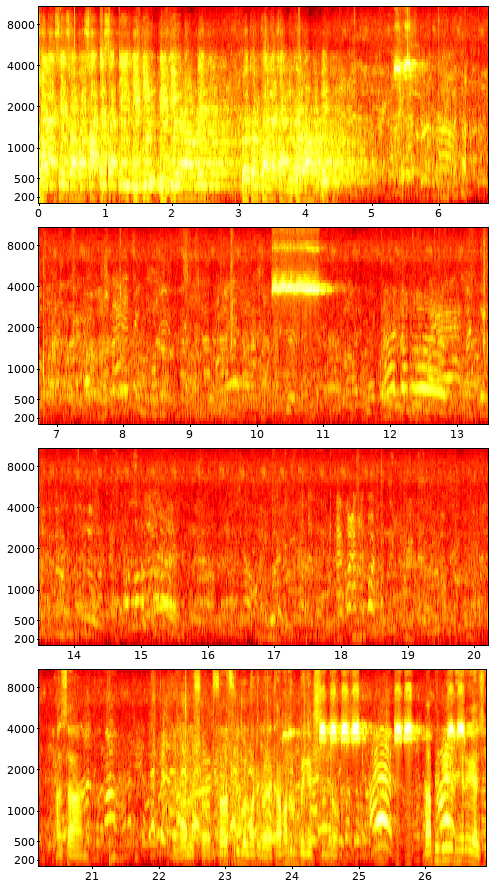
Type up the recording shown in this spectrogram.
খেলা শেষ হওয়ার সাথে সাথে দ্বিতীয় দ্বিতীয় রাউন্ডের প্রথম খেলা চালু করা হবে। হাসান। ভালো শট সরাসরি গোল মাঠে বেড়ে কামারুল ব্রিগেড শূন্য। বাপি ব্রিগেড হেরে গেছে।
